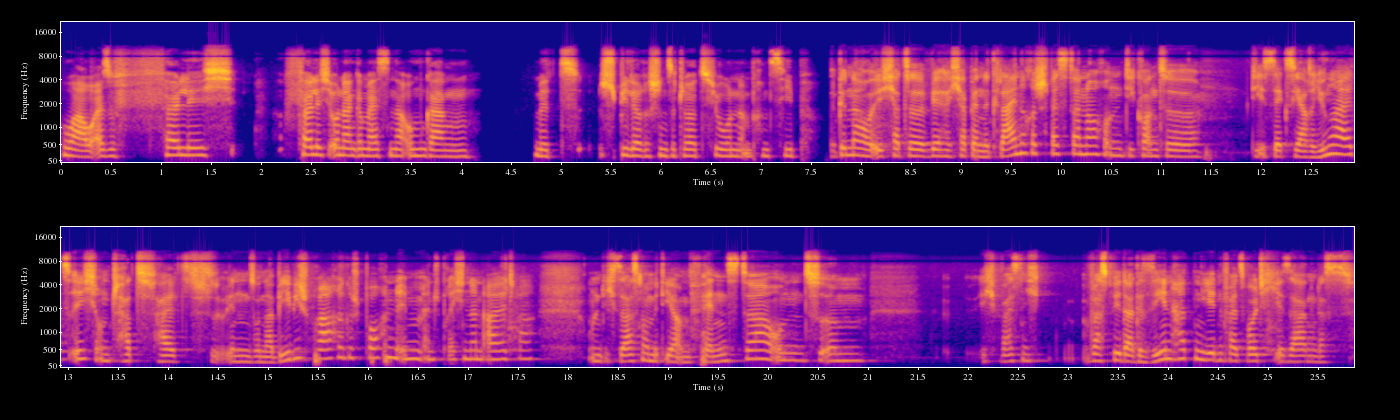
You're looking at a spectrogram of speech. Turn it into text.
Wow, also völlig, völlig unangemessener Umgang mit spielerischen Situationen im Prinzip. Genau, ich hatte, ich habe ja eine kleinere Schwester noch und die konnte die ist sechs Jahre jünger als ich und hat halt in so einer Babysprache gesprochen im entsprechenden Alter. Und ich saß mal mit ihr am Fenster und ähm, ich weiß nicht, was wir da gesehen hatten. Jedenfalls wollte ich ihr sagen, dass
